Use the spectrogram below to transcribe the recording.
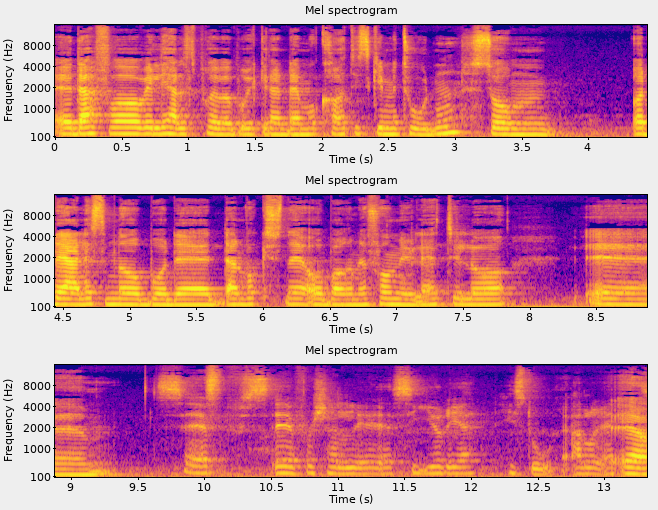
eh, derfor vil de helst prøve å bruke den demokratiske metoden, som Og det er liksom når både den voksne og barnet får mulighet til å eh, Se, se forskjellige sider i et historie eller et Ja.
